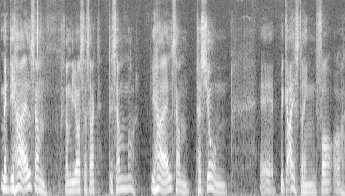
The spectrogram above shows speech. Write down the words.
men de har alle sammen, som vi også har sagt, det samme mål. De har alle sammen passionen, øh, begejstringen for at,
